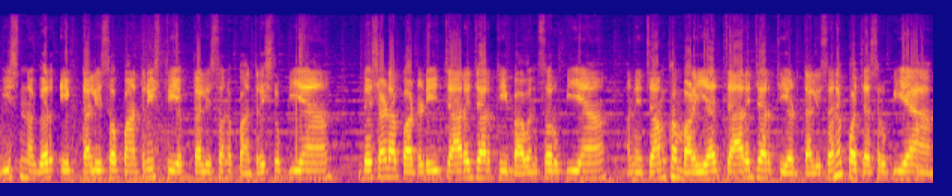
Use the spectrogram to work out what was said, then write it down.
વિસનગર એકતાલીસો પાંત્રીસથી એકતાલીસો ને પાંત્રીસ રૂપિયા. દશાડા પાટડી ચાર હજારથી બાવનસો રૂપિયા. અને જામખંભાળિયા ચાર હજારથી અડતાલીસો ને પચાસ રૂપિયા.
